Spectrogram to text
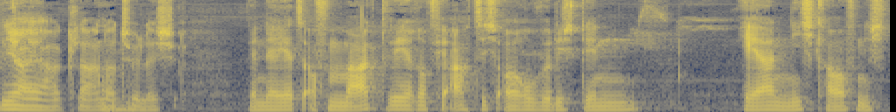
Ja, ja, klar, um, natürlich. Wenn der jetzt auf dem Markt wäre für 80 Euro, würde ich den eher nicht kaufen. Ich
